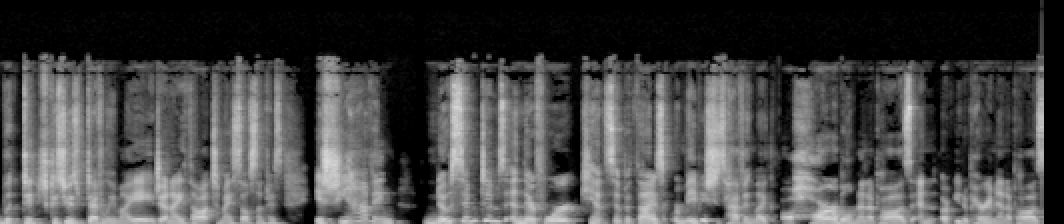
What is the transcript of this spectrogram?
what did because she was definitely my age and i thought to myself sometimes is she having no symptoms and therefore can't sympathize or maybe she's having like a horrible menopause and or, you know perimenopause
